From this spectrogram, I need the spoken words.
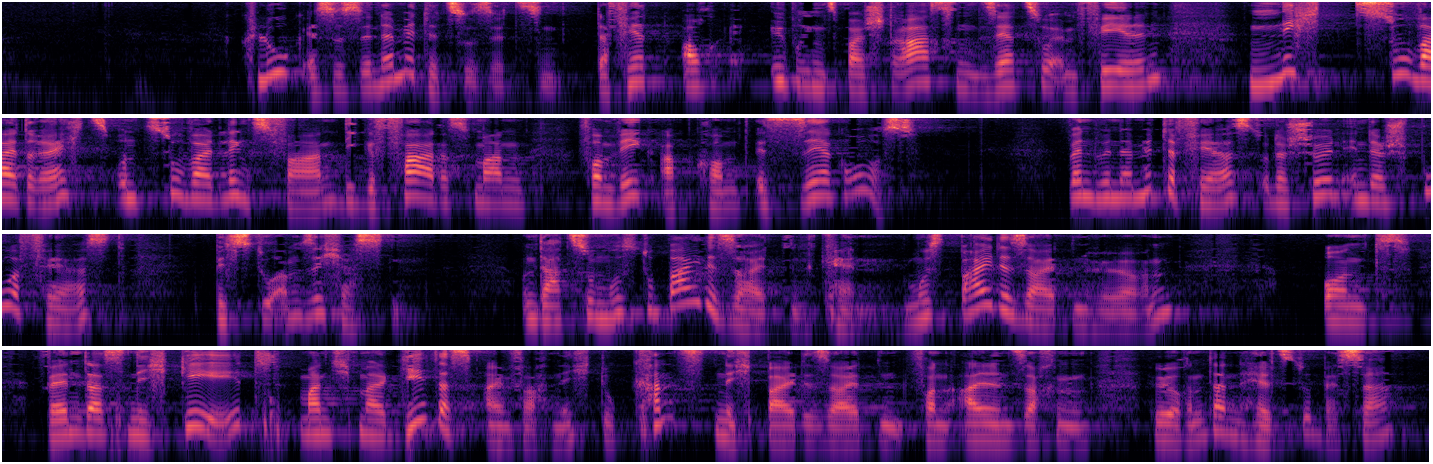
Klug ist es, in der Mitte zu sitzen. Da fährt auch übrigens bei Straßen sehr zu empfehlen, nicht zu weit rechts und zu weit links fahren. Die Gefahr, dass man vom Weg abkommt, ist sehr groß. Wenn du in der Mitte fährst oder schön in der Spur fährst, bist du am sichersten. Und dazu musst du beide Seiten kennen, musst beide Seiten hören. Und wenn das nicht geht, manchmal geht das einfach nicht, du kannst nicht beide Seiten von allen Sachen hören, dann hältst du besser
